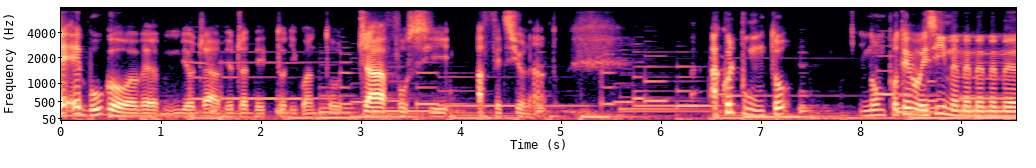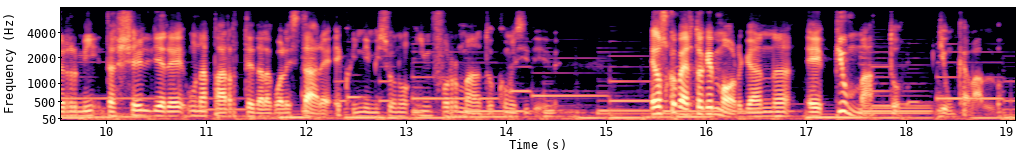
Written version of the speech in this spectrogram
E, e Bugo, eh, vi ho, già, vi ho già detto di quanto già fossi affezionato. A quel punto non potevo esimermi da scegliere una parte dalla quale stare e quindi mi sono informato come si deve. E ho scoperto che Morgan è più matto di un cavallo.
